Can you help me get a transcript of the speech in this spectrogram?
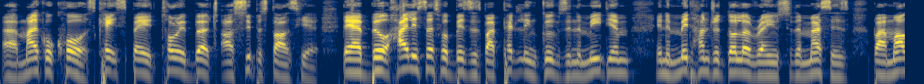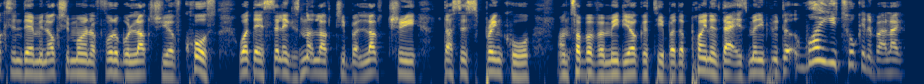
Uh, Michael Kors, Kate Spade, Tory Burch are superstars here. They have built highly successful business by peddling goods in the medium, in the mid hundred dollar range to the masses by marketing them in oxymoron affordable luxury. Of course, what they're selling is not luxury, but luxury does a sprinkle on top of a mediocrity. But the point of that is many people. Do, what are you talking about? Like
